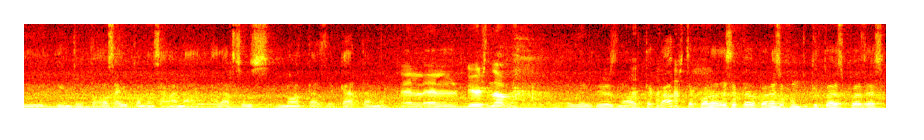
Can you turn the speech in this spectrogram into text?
y, y entre todos ahí comenzaban a, a dar sus notas de cata, ¿no? El, el Beer Snob. El del Beer Snob, ¿te, ah, pues, ¿te acuerdas de ese pedo? Bueno, eso fue un poquito después de eso.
